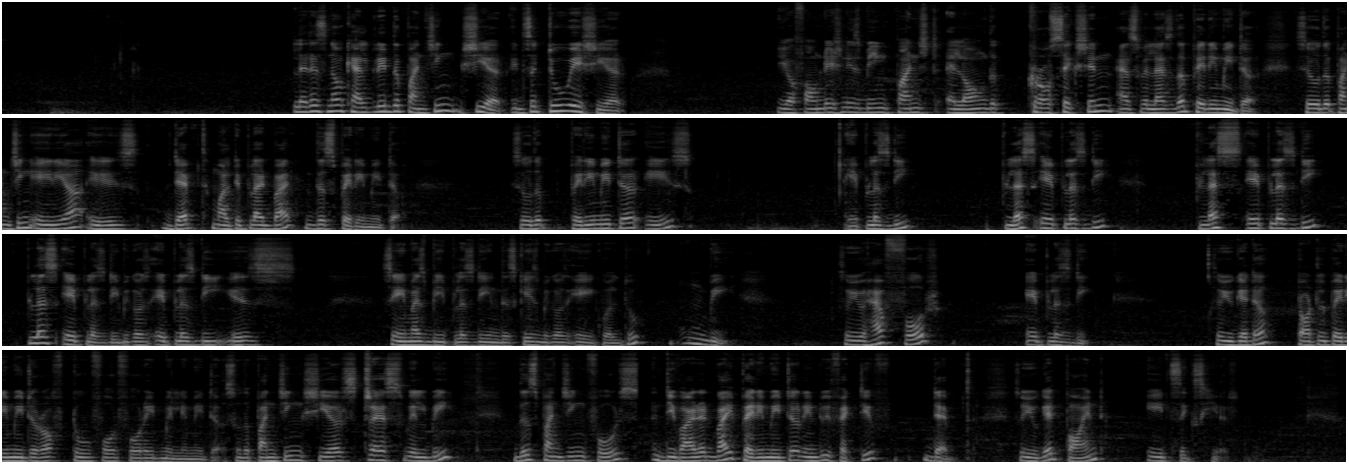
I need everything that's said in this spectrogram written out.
Let us now calculate the punching shear. It's a two-way shear. Your foundation is being punched along the cross section as well as the perimeter. So the punching area is depth multiplied by this perimeter. So the perimeter is a plus d plus a plus d plus a plus d plus a plus d because a plus d is same as b plus d in this case because a equal to b. So you have 4 a plus d. So you get a total perimeter of 2448 millimeter. So the punching shear stress will be this punching force divided by perimeter into effective depth. So you get 0.86 here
